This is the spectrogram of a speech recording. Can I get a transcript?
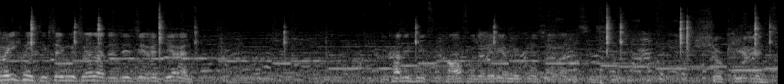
Aber ich nicht, ich sage mir selber, das ist irritierend. Die kann ich nicht verkaufen oder rede ich mit mir selber, das ist schockierend.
